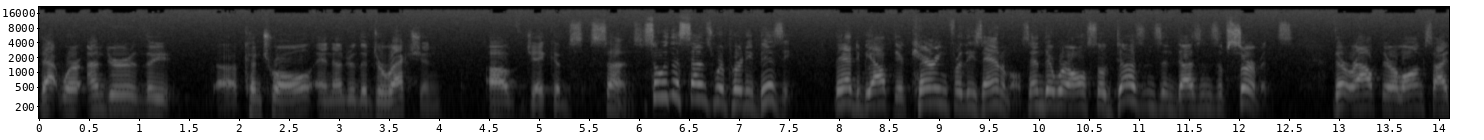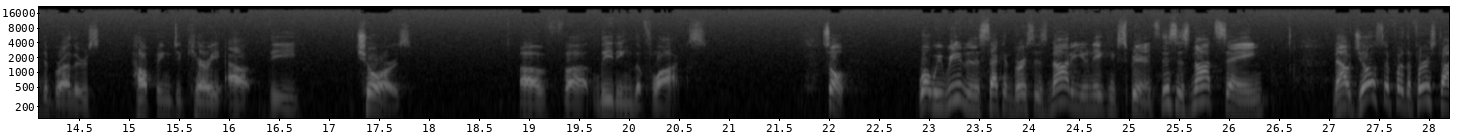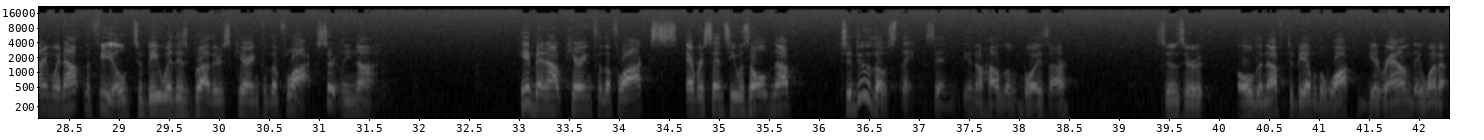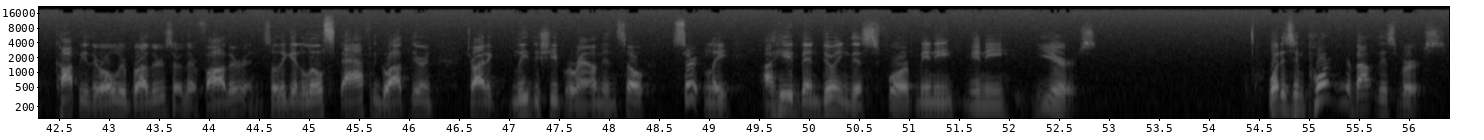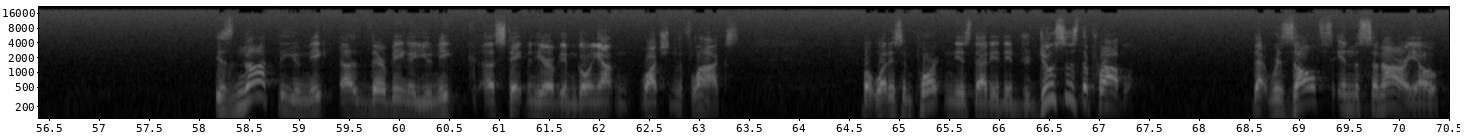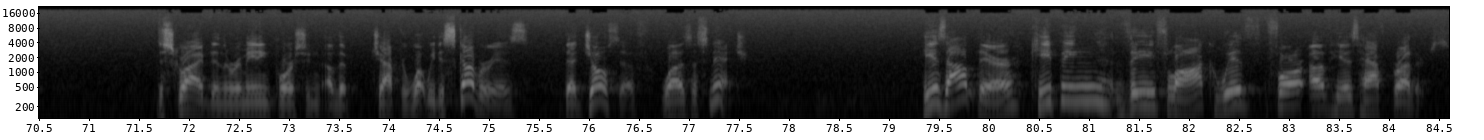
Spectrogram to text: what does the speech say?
that were under the uh, control and under the direction of Jacob's sons. So the sons were pretty busy. They had to be out there caring for these animals. And there were also dozens and dozens of servants that were out there alongside the brothers helping to carry out the chores of uh, leading the flocks. So what we read in the second verse is not a unique experience. This is not saying, now Joseph for the first time went out in the field to be with his brothers caring for the flocks. Certainly not. He had been out caring for the flocks ever since he was old enough to do those things. And you know how little boys are. As soon as they're old enough to be able to walk and get around, they want to copy their older brothers or their father. And so they get a little staff and go out there and try to lead the sheep around. And so certainly uh, he had been doing this for many, many years. What is important about this verse is not the unique, uh, there being a unique uh, statement here of him going out and watching the flocks. But what is important is that it introduces the problem that results in the scenario described in the remaining portion of the chapter. What we discover is that Joseph was a snitch. He is out there keeping the flock with four of his half-brothers.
